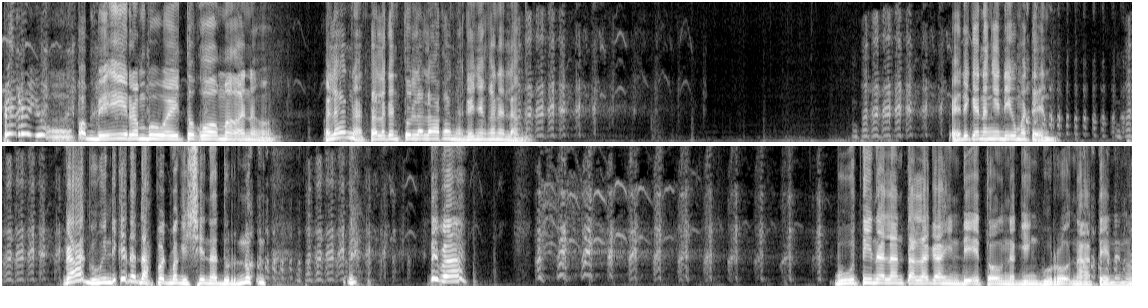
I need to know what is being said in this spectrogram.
Pero yung pambihirang buhay ito, koma ka na. oh. Wala na, talagang tulala ka na, ganyan ka na lang. Pwede ka nang hindi umattend. Gago, hindi ka na dapat maging senador nun. Di ba? Buti na lang talaga hindi ito ang naging guro natin, ano?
